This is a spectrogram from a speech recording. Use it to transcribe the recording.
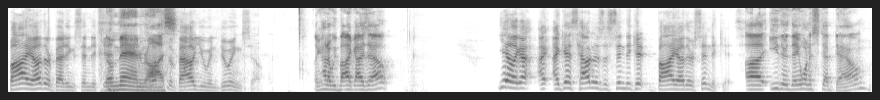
buy other betting syndicates? Oh, man, Ross. What's the value in doing so? Like, how do we buy guys out? Yeah, like I, I, I guess how does a syndicate buy other syndicates? Uh, either they want to step down,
